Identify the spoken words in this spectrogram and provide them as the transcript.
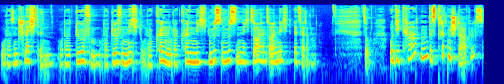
oder sind schlecht in oder dürfen oder dürfen nicht oder können oder können nicht, müssen, müssen nicht, sollen, sollen nicht, etc. So. Und die Karten des dritten Stapels,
